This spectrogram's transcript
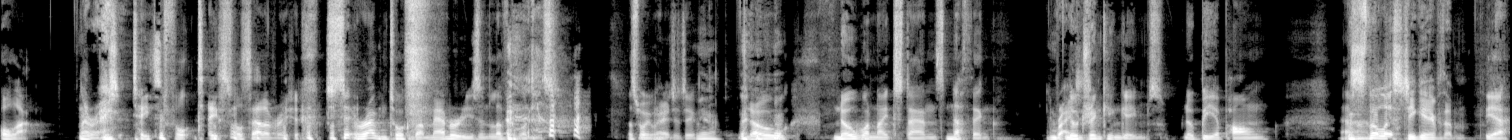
all that. All right. Tasteful, tasteful celebration. Just sit around and talk about memories and loved ones. That's what we wanted to do. Yeah. No, no one night stands. Nothing. Right. No drinking games. No beer pong. This is uh, the list he gave them. Yeah.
